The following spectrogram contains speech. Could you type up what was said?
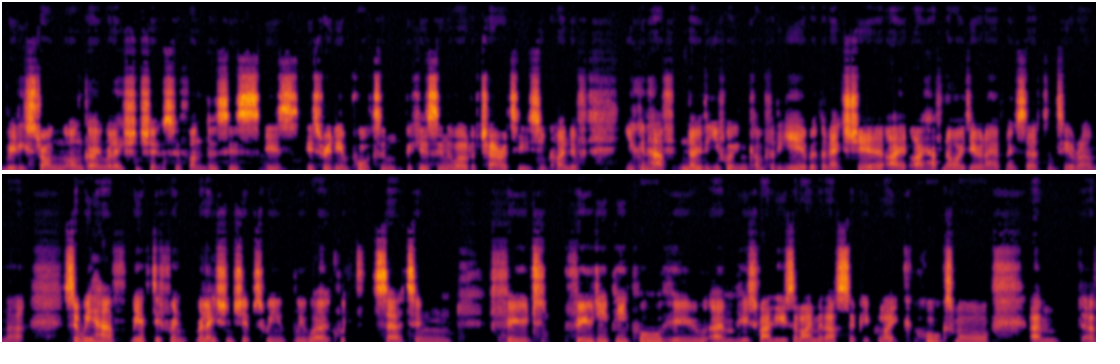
really strong ongoing relationships with funders is is is really important because in the world of charities, you kind of you can have know that you've got income for the year, but the next year I, I have no idea and I have no certainty around that. So we have we have different relationships. We we work with certain food foodie people who um, whose values align with us. So people like Hawksmoor, um, a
